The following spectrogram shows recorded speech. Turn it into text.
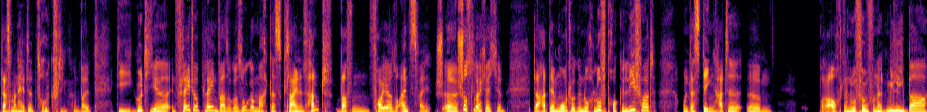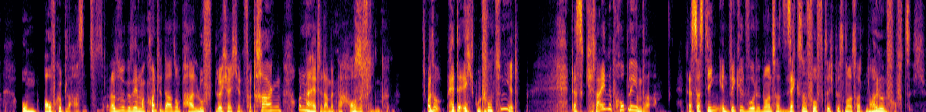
dass man hätte zurückfliegen können, weil die Goodyear Inflator Plane war sogar so gemacht, dass kleines Handwaffenfeuer, so ein, zwei äh, Schusslöcherchen, da hat der Motor genug Luftdruck geliefert und das Ding hatte ähm, brauchte nur 500 Millibar, um aufgeblasen zu sein. Also so gesehen, man konnte da so ein paar Luftlöcherchen vertragen und man hätte damit nach Hause fliegen können. Also hätte echt gut funktioniert. Das kleine Problem war, dass das Ding entwickelt wurde 1956 bis 1959.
